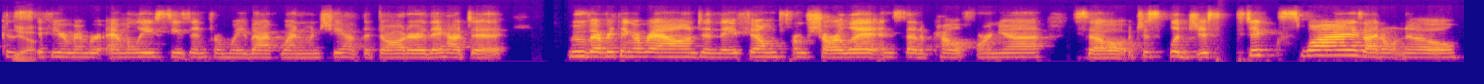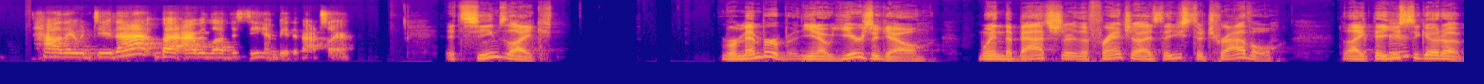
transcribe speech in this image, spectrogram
Because yep. if you remember Emily's season from way back when, when she had the daughter, they had to move everything around and they filmed from Charlotte instead of California. So just logistics wise, I don't know how they would do that, but I would love to see him be the bachelor. It seems like remember, you know, years ago when the Bachelor, the franchise, they used to travel. Like they mm-hmm. used to go to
